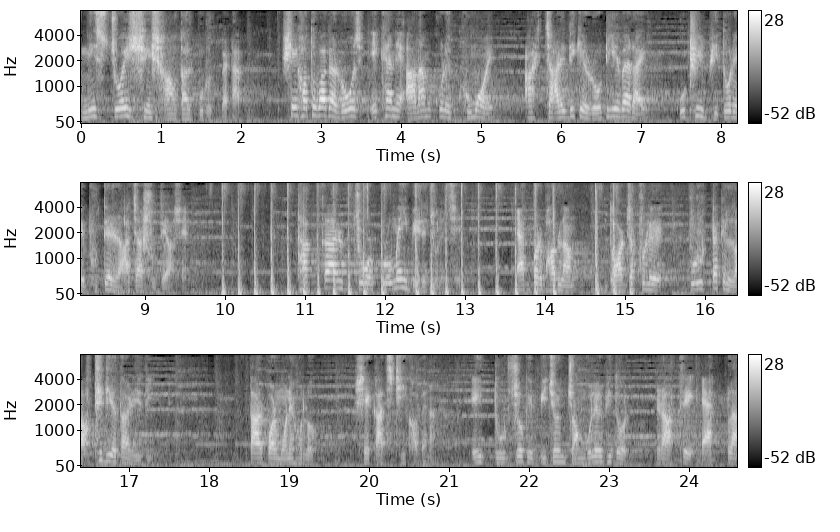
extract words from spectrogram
নিশ্চয়ই সে সাঁওতাল পুরুত বেটা সে হতভাগা রোজ এখানে আরাম করে ঘুমোয় আর চারিদিকে রটিয়ে বেড়ায়, কুঠির ভিতরে ভূতের রাজা শুতে আসেন। ধাক্কার জোর ক্রমেই বেড়ে চলেছে। একবার ভাবলাম দরজা খুলে পুরুষটাকে লাথি দিয়ে তাড়িয়ে দিই। তারপর মনে হলো, সে কাজ ঠিক হবে না। এই দুর্যোগে বিজন জঙ্গলের ভিতর রাত্রে একলা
